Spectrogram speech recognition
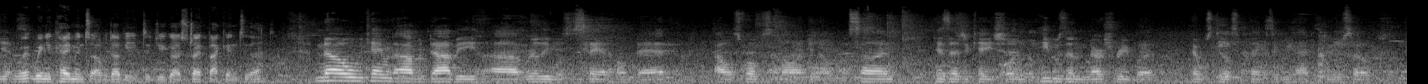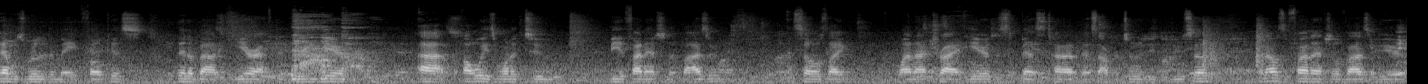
Yes. When you came into Abu Dhabi, did you go straight back into that? No, we came into Abu Dhabi, uh, really was a stay-at-home dad. I was focusing on, you know, my son, his education. He was in the nursery, but there were still some things that we had to do. So that was really the main focus. Then about a year after being here, I always wanted to be a financial advisor. And so I was like, why not try it here? This is the best time, best opportunity to do so. And I was a financial advisor here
